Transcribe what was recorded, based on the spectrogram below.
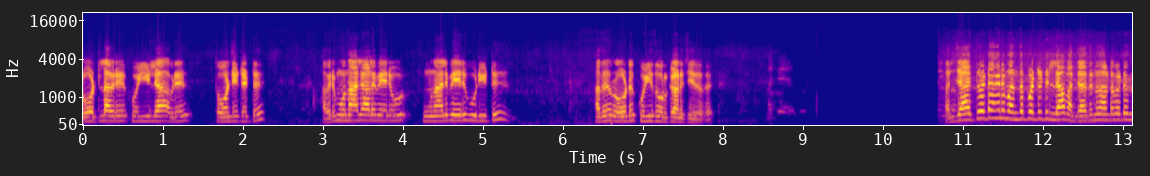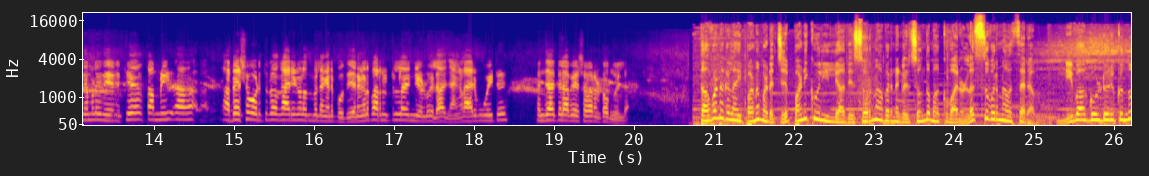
റോഡിൽ അവർ കുഴിയിൽ അവർ തോണ്ടിയിട്ടിട്ട് അവർ മൂന്നാലാൾ പേര് മൂന്നാൽ പേര് കൂടിയിട്ട് അത് റോഡ് കുഴി തൂർക്കുകയാണ് ചെയ്തത്. പഞ്ചായത്തുമായിട്ട് അങ്ങനെ ബന്ധപ്പെട്ടിട്ടില്ല. പഞ്ചായത്തിന് നടപടി നമ്മൾ നേരിട്ട് ആ, അപേക്ഷ കൊടുത്തിട്ടോ കാര്യങ്ങളൊന്നുമില്ല. അങ്ങനെ പൊതുജനങ്ങൾ പറഞ്ഞിട്ടുള്ള തന്നെ ഉള്ളൂ. ഇല്ല ഞങ്ങൾ ആരും പോയിട്ട് പഞ്ചായത്തിൽ അപേക്ഷ പറഞ്ഞിട്ടൊന്നുമില്ല. തവണകളായി പണമടച്ച് പണിക്കൂലിയില്ലാതെ സ്വർണാഭരണങ്ങൾ സ്വന്തമാക്കുവാനുള്ള സുവർണാവസരം. നിവ ഗോൾഡ് ഒരുക്കുന്നു.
